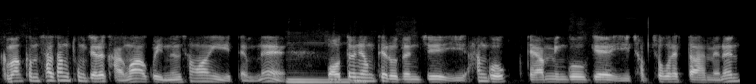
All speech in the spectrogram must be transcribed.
그만큼 사상 통제를 강화하고 있는 상황이기 때문에 음. 뭐 어떤 형태로든지 이 한국 대한민국에 이 접촉을 했다 하면은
